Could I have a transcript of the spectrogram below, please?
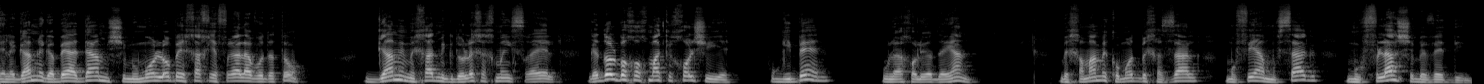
אלא גם לגבי אדם שמומו לא בהכרח יפריע לעבודתו. גם אם אחד מגדולי חכמי ישראל, גדול בחוכמה ככל שיהיה, הוא גיבן, הוא לא יכול להיות דיין. בכמה מקומות בחז"ל מופיע המושג מופלא שבבית דין,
